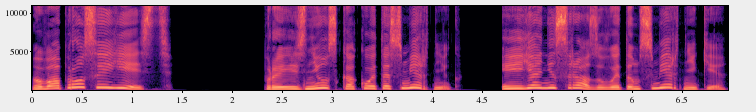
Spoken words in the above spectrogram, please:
«Вопросы есть», — произнес какой-то смертник, и я не сразу в этом смертнике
